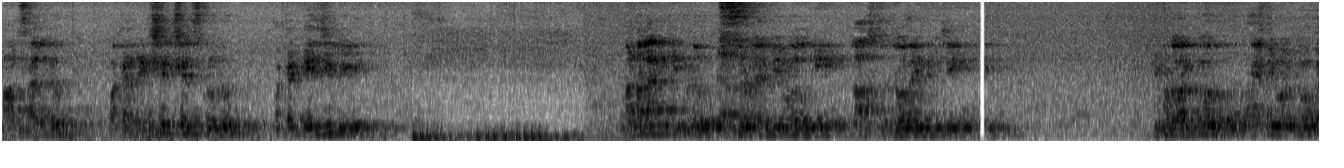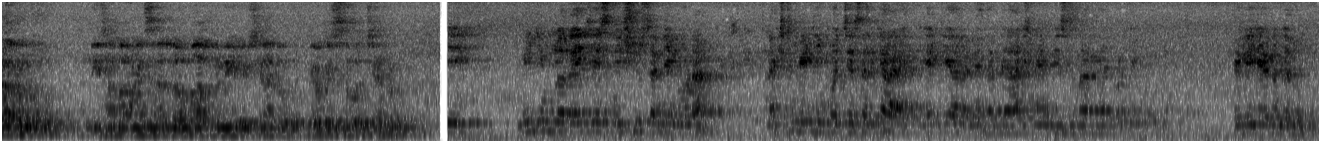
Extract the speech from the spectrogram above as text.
పాఠశాలలు ఒక రెసిడెన్షియల్ స్కూలు ఒక కేజీబీ మండలానికి ఇప్పుడు ఇద్దరు ఎంపీఓని లాస్ట్ జూలై నుంచి ఇప్పటి వరకు ఎంపీఓ గారు అన్ని సమావేశాల్లో పాల్గొనే ఈ విషయాలు వివరిస్తూ వచ్చారు. మీటింగ్లో రైజ్ చేసిన ఇష్యూస్ అన్నీ కూడా నెక్స్ట్ మీటింగ్ వచ్చేసరికి ఏటీఆర్ అనే దాన్ని యాక్షన్ ఏం తీసుకున్నారు అనేది కూడా మీకు తెలియజేయడం జరుగుతుంది.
